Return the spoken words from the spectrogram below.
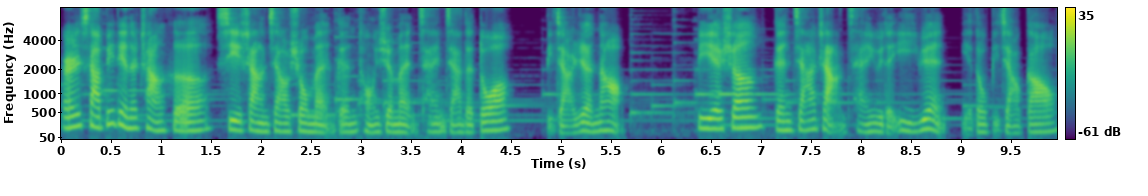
而小毕典的场合，系上教授们跟同学们参加的多，比较热闹，毕业生跟家长参与的意愿也都比较高。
